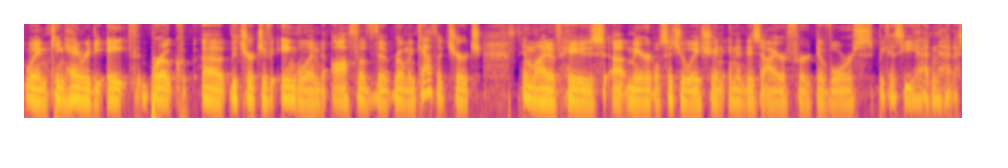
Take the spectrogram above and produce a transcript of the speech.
when King Henry VIII broke uh, the Church of England off of the Roman Catholic Church in light of his uh, marital situation and a desire for divorce because he hadn't had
